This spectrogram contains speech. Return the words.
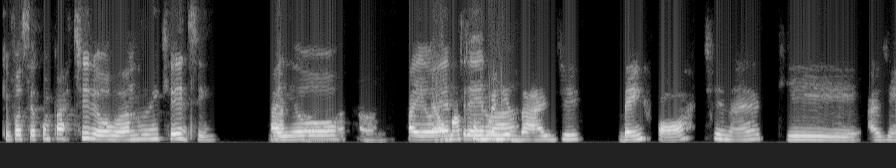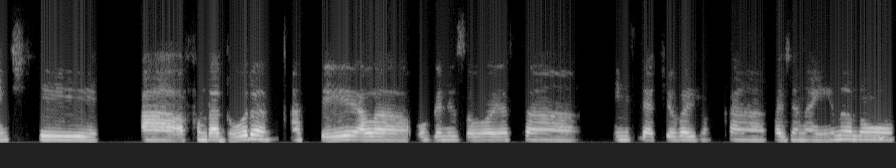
que você compartilhou lá no LinkedIn. Bacana, aí eu, bacana. Aí eu é uma comunidade lá. bem forte, né? Que a gente, a fundadora, a C, ela organizou essa iniciativa junto com a, com a Janaína no,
